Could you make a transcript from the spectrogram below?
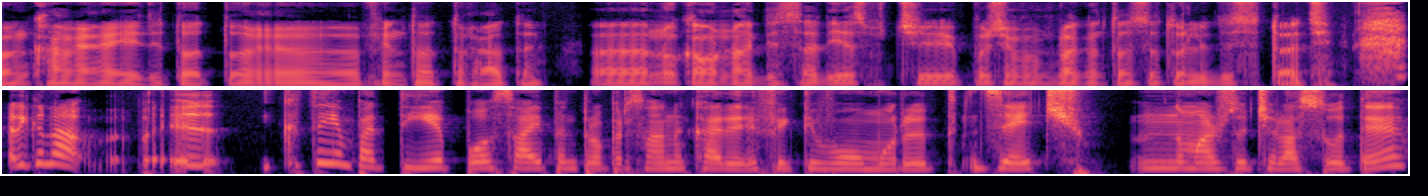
în camera ei de tot tur, uh, fiind torturată. Uh, nu ca un act de sadism, ci pur și simplu îmi plac întorsătorile de situații. Adică, na, câtă empatie poți să ai pentru o persoană care efectiv a omorât zeci, nu m-aș duce la sute,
